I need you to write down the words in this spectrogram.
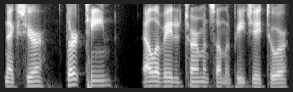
next year. 13 elevated tournaments on the PGA Tour.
